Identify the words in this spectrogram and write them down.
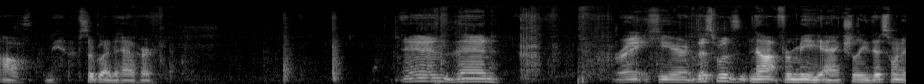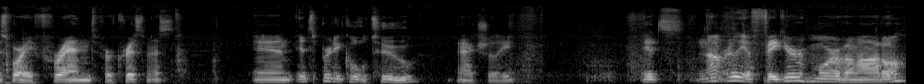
Oh, man, I'm so glad to have her. And then, right here, this one's not for me, actually. This one is for a friend for Christmas. And it's pretty cool, too, actually. It's not really a figure, more of a model.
